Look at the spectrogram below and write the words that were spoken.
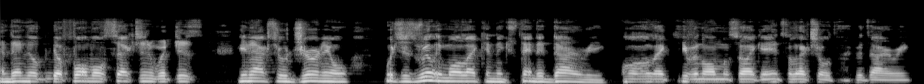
and then there'll be a formal section which is an actual journal, which is really more like an extended diary, or like even almost like an intellectual type of diary.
